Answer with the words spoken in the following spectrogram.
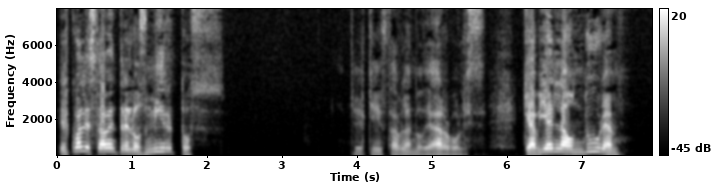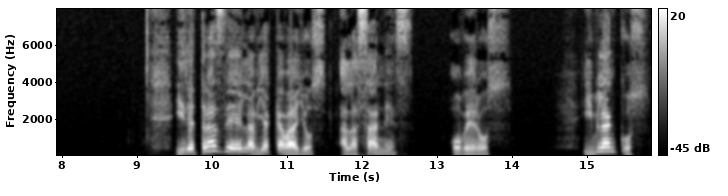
el cual estaba entre los mirtos. Aquí está hablando de árboles, que había en la hondura. Y detrás de él había caballos alazanes, overos y blancos.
